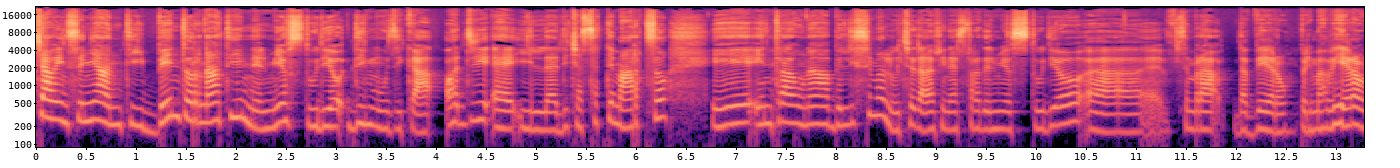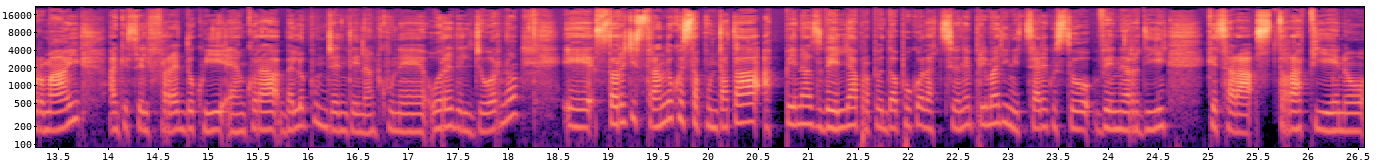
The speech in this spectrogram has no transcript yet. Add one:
Ciao insegnanti, bentornati nel mio studio di musica. Oggi è il 17 marzo e entra una bellissima luce dalla finestra del mio studio. Uh, sembra davvero primavera ormai, anche se il freddo qui è ancora bello pungente in alcune ore del giorno. E sto registrando questa puntata appena sveglia, proprio dopo colazione, prima di iniziare questo venerdì che sarà strapieno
